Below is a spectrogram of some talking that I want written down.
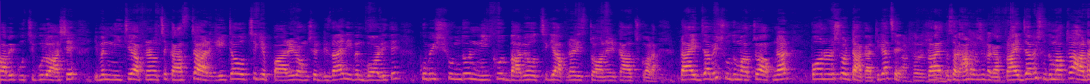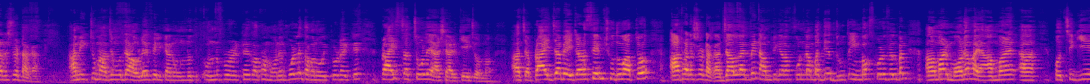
ভাবে কুচিগুলো আসে। ইভেন নিচে আপনার হচ্ছে কাজটা আর এইটা হচ্ছে কি পাড়ের অংশের ডিজাইন ইভেন বডিতে খুবই সুন্দর নিখুঁত ভাবে হচ্ছে কি আপনার স্টোনের কাজ করা। প্রাইস যাবে শুধুমাত্র আপনার পনেরোশো টাকা ঠিক আছে? সরি আঠারোশো টাকা। প্রাইস যাবে শুধুমাত্র আঠারোশো টাকা। আমি একটু মাঝে মধ্যে আউলাই ফেলি, কারণ অন্য অন্য প্রোডাক্টের কথা মনে পড়লে তখন ওই প্রোডাক্টের প্রাইসটা চলে আসে আর কি এই জন্য। আচ্ছা প্রাইস যাবে এটারও সেম শুধুমাত্র আঠারোশো টাকা। যার লাগবে নাম, ঠিকানা ফোন নাম্বার দিয়ে দ্রুত ইনবক্স করে ফেলবেন। আমার মনে হয় আমার হচ্ছে গিয়ে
